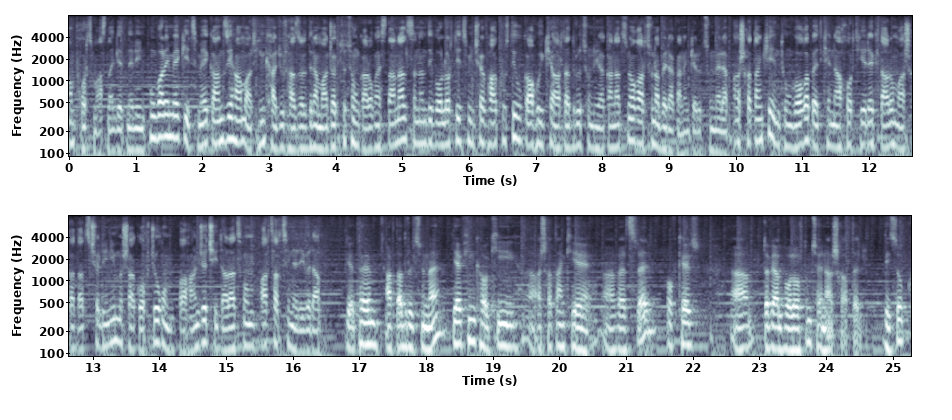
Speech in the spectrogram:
անփորձ մասնագետներին։ Հունվարի 1-ից մեկ անձի համար 500.000 դրամ աջակցություն կարող են ստանալ սննդի ոլորտից մինչև հագուստի ու կահույքի արտադրություն իրականացնող արդյունաբերական ընկերությունները։ Աշխատանքի ընդունվողը պետք է նախորդ 3 տարում աշխատած չլինի մշակող ճյուղում, պահանջը չի տարածվում արցախցիների վրա եթե արտադրություն է եւ 5 հոգի աշխատանքի է վերցրել, ովքեր տվյալ ոլորտում չեն աշխատել դիսուկ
